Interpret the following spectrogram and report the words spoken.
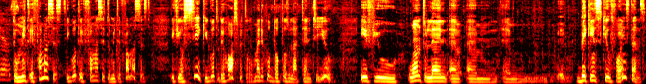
Yes. to meet a pharmacist. You go to a pharmacy to meet a pharmacist. If you're sick, you go to the hospital. Medical doctors will attend to you. If you want to learn um, um, um, baking skills, for instance,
